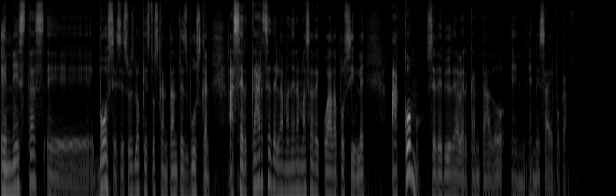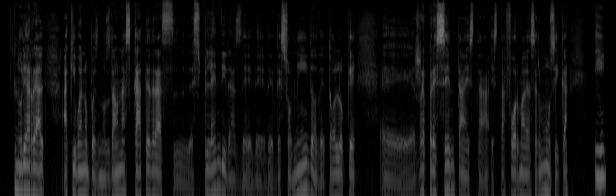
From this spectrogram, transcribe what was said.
en estas eh, voces, eso es lo que estos cantantes buscan, acercarse de la manera más adecuada posible a cómo se debió de haber cantado en esa época. Nuria Real aquí, bueno, pues nos da unas cátedras eh, espléndidas de, de, sonido, de todo lo que eh, representa esta, esta forma de hacer música y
